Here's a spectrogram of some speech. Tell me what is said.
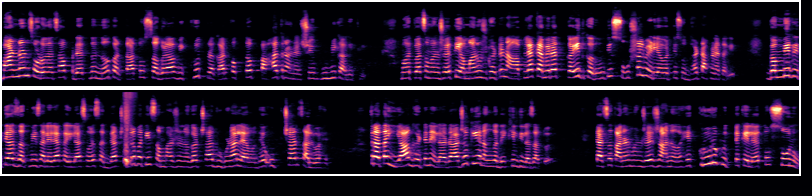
भांडण सोडवण्याचा प्रयत्न न करता तो सगळा विकृत प्रकार फक्त पाहत राहण्याची भूमिका घेतली. महत्वाचं म्हणजे ती अमानुष घटना आपल्या कॅमेऱ्यात कैद करून ती सोशल मीडियावरती सुद्धा टाकण्यात आली. गंभीररित्या जखमी झालेल्या कैलासवर सध्या छत्रपती संभाजीनगरच्या रुग्णालयामध्ये उपचार चालू आहेत. तर आता या घटनेला राजकीय रंग देखील दिला जातोय. त्याचं कारण म्हणजे ज्यानं हे क्रूर कृत्य केलंय तो सोनू.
